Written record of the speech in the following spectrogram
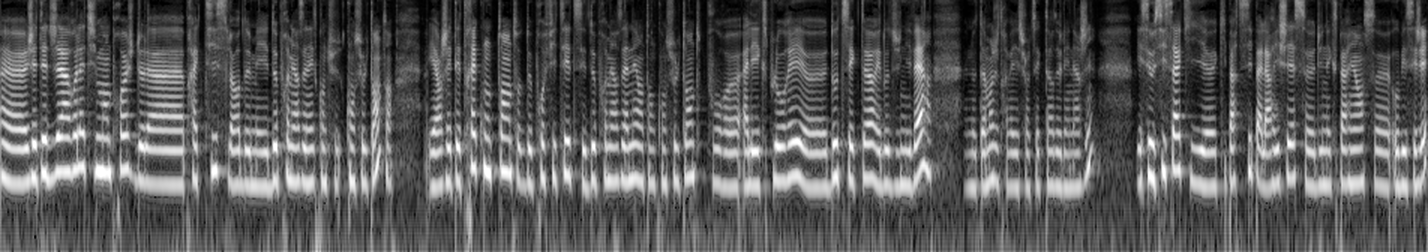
Euh, j'étais déjà relativement proche de la practice lors de mes deux premières années de consultante. Et alors j'étais très contente de profiter de ces deux premières années en tant que consultante pour euh, aller explorer euh, d'autres secteurs et d'autres univers. Notamment, j'ai travaillé sur le secteur de l'énergie. Et c'est aussi ça qui, qui, participe à la richesse d'une expérience au BCG.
